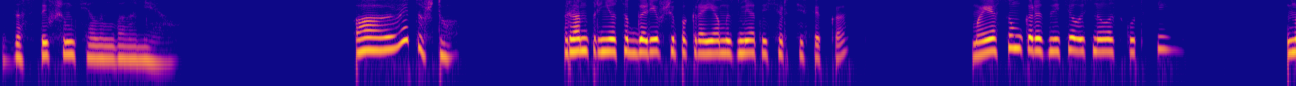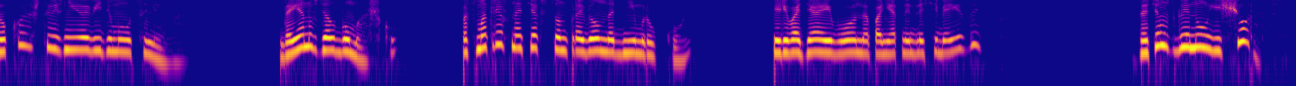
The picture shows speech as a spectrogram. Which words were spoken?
с застывшим телом Валамео. «А это что?» Ран принес обгоревший по краям измятый сертификат, Моя сумка разлетелась на лоскутки, но кое-что из нее, видимо, уцелело. Даян взял бумажку. Посмотрев на текст, он провел над ним рукой, переводя его на понятный для себя язык. Затем взглянул еще раз.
